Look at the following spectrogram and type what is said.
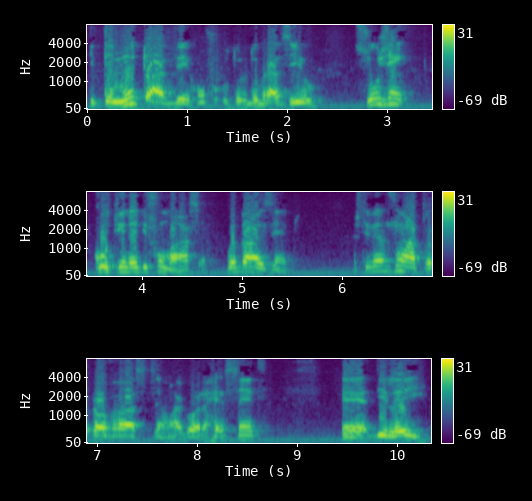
que têm muito a ver com o futuro do Brasil, surgem cortinas de fumaça. Vou dar um exemplo. Nós tivemos uma aprovação agora recente é, de lei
